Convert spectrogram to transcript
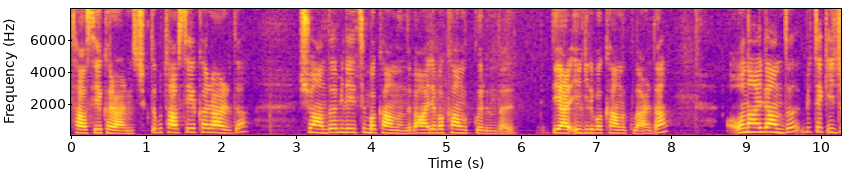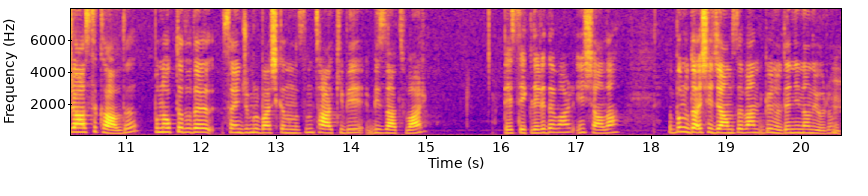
tavsiye kararımız çıktı. Bu tavsiye kararı da şu anda Milli Eğitim Bakanlığı'nda ve Aile Bakanlıklarında, diğer ilgili bakanlıklarda onaylandı. Bir tek icrası kaldı. Bu noktada da Sayın Cumhurbaşkanımızın takibi bizzat var. Destekleri de var. İnşallah bunu da aşacağımıza ben gönülden inanıyorum.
